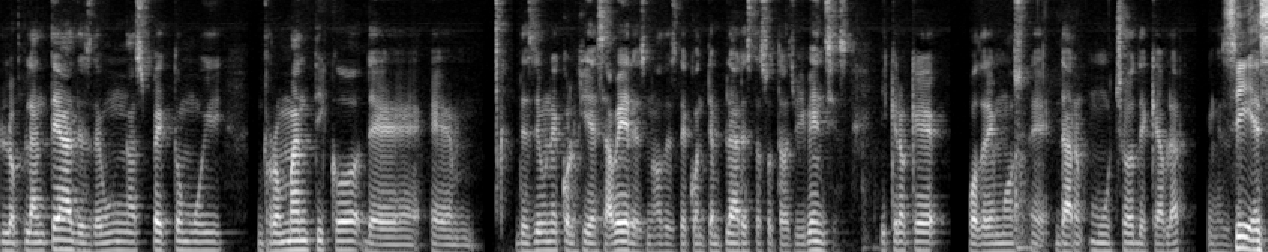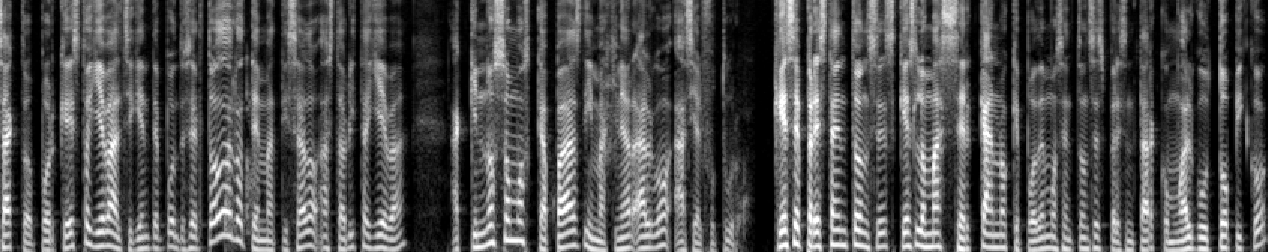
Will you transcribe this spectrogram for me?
lo plantea desde un aspecto muy romántico de, em, desde una ecología de saberes, ¿no? desde contemplar estas otras vivencias. Y creo que podremos eh, dar mucho de qué hablar. En ese sí, exacto, porque esto lleva al siguiente punto. Es decir, todo lo tematizado hasta ahorita lleva a que no somos capaces de imaginar algo hacia el futuro. ¿Qué se presta entonces? ¿Qué es lo más cercano que podemos entonces presentar como algo utópico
